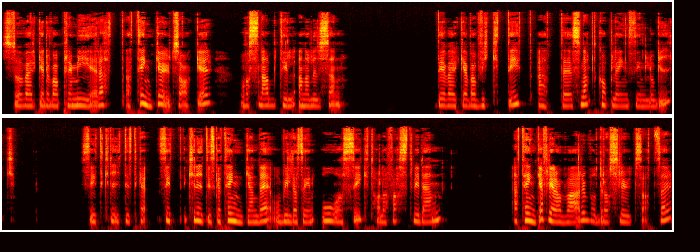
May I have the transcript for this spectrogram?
så verkar det vara premierat att tänka ut saker och vara snabb till analysen. Det verkar vara viktigt att eh, snabbt koppla in sin logik, sitt kritiska, sitt kritiska tänkande och bilda sig en åsikt, hålla fast vid den. Att tänka flera varv och dra slutsatser.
